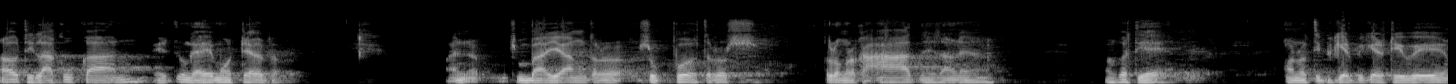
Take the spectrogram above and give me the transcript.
atau dilakukan itu gawe model sembayang terus subuh terus telung rakaat misalnya maka dia ana dipikir-pikir dhewe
